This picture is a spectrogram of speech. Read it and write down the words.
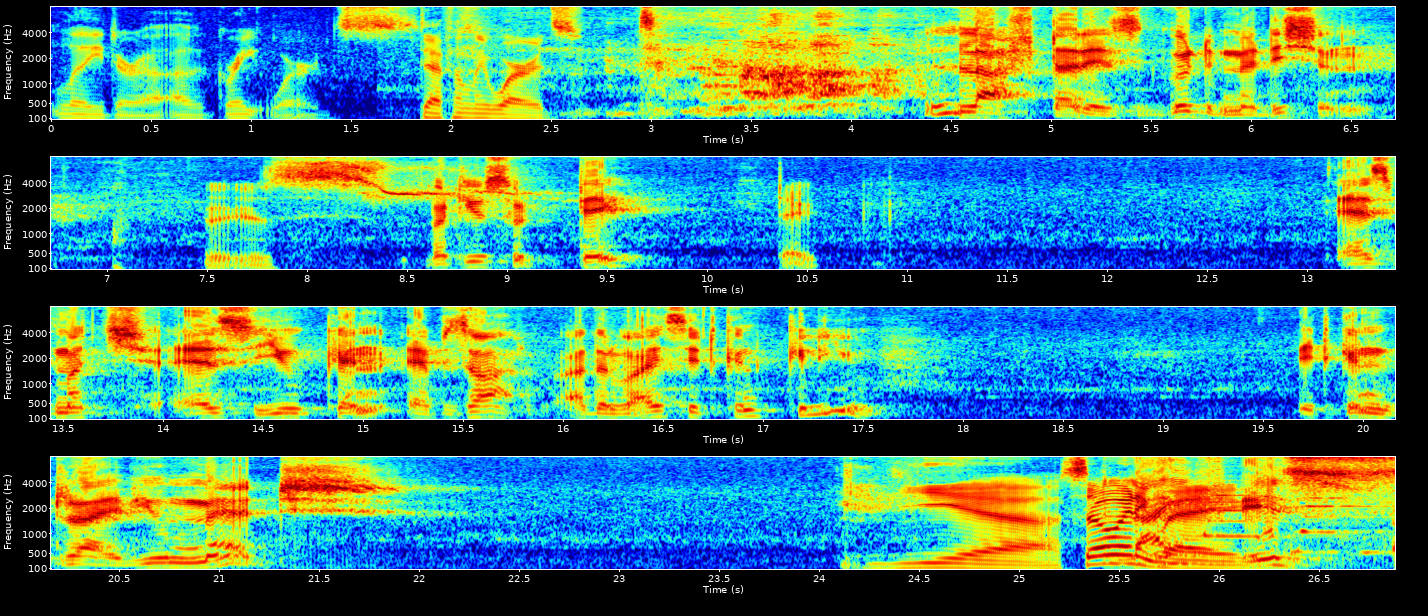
later. Uh, great words. Definitely words. Laughter is good medicine, Is- but you should take take- as much as you can absorb, otherwise, it can kill you. It can drive you mad. Yeah. So anyway, Life is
